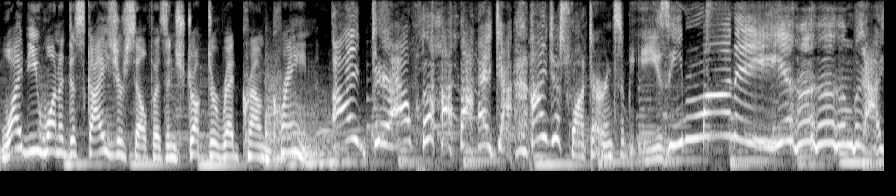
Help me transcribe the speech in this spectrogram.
Why do you want to disguise yourself as Instructor Red Crown Crane? I, I, I just want to earn some easy money. I,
